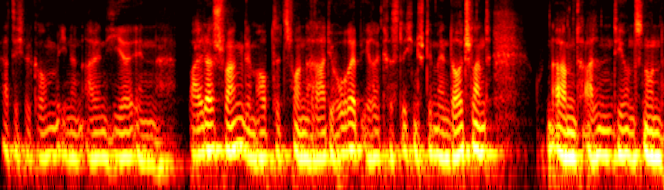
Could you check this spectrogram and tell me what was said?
Herzlich willkommen Ihnen allen hier in Balderschwang, dem Hauptsitz von Radio Horeb, Ihrer christlichen Stimme in Deutschland. Guten Abend allen, die uns nun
